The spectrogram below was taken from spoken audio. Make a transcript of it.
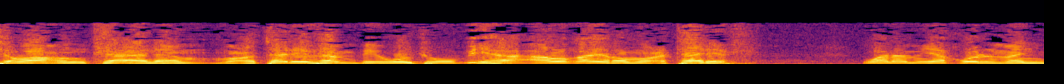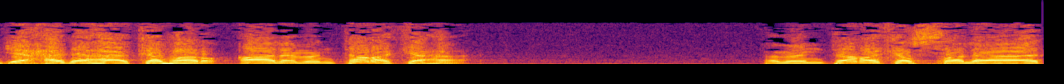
سواء كان معترفا بوجوبها أو غير معترف ولم يقل من جحدها كفر قال من تركها. فمن ترك الصلاة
